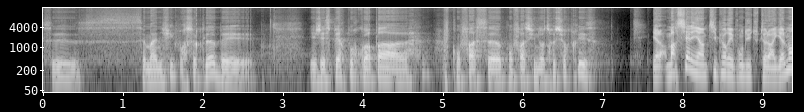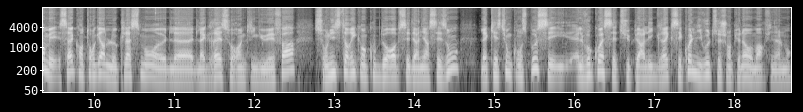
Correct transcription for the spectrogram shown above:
c'est, magnifique pour ce club et, et j'espère pourquoi pas euh, qu'on fasse, euh, qu'on fasse une autre surprise. Et alors Martial y a un petit peu répondu tout à l'heure également, mais c'est vrai que quand on regarde le classement euh, de la, de la Grèce au ranking UEFA, son historique en Coupe d'Europe ces dernières saisons, la question qu'on se pose c'est elle vaut quoi cette Super League grecque? C'est quoi le niveau de ce championnat Omar finalement?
